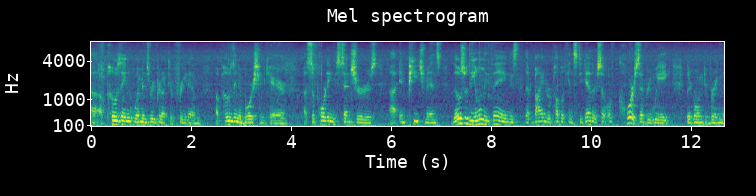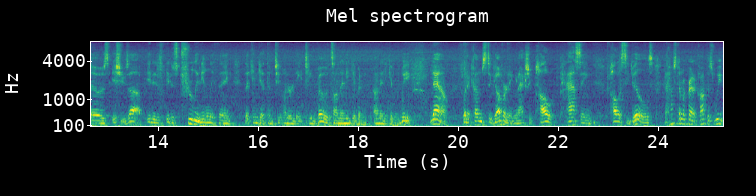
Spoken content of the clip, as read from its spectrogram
uh, opposing women's reproductive freedom, opposing abortion care, uh, supporting censures, uh, impeachments. Those are the only things that bind Republicans together. So of course, every week they're going to bring those issues up. It is it is truly the only thing that can get them 218 votes on any given on any given week. Now, when it comes to governing and actually pol- passing policy bills, the House Democratic Caucus, we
